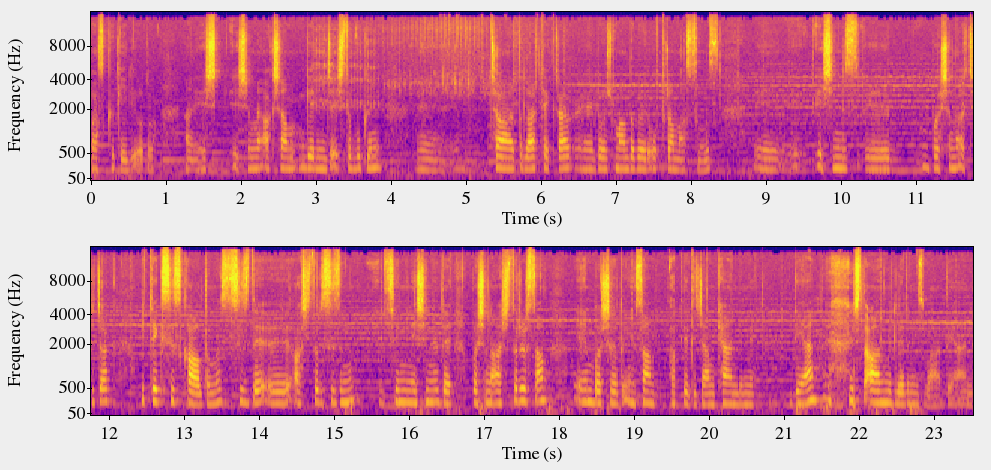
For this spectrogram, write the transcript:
baskı geliyordu. Yani eş, eşime akşam gelince işte bugün e, çağırdılar tekrar e, lojmanda böyle oturamazsınız. E, eşiniz e, başını açacak. Bir tek siz kaldınız. Siz de e, açtır sizin senin eşini de başını açtırırsam en başarılı insan atledeceğim kendimi diyen işte amirlerimiz vardı yani.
